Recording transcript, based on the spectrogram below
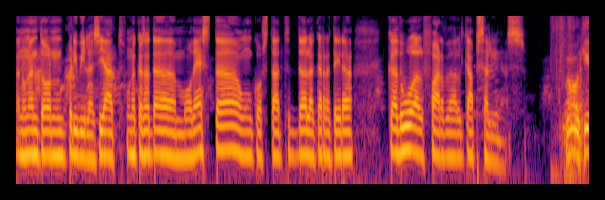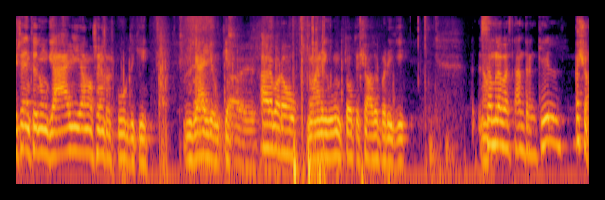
en un entorn privilegiat, una caseta modesta a un costat de la carretera que du al far del Cap Salines. No, aquí senten un gall i ja no sent res pur d'aquí. Un gall o què? Ara veureu, No ha ningú tot això de per aquí. sembla bastant tranquil. Això.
